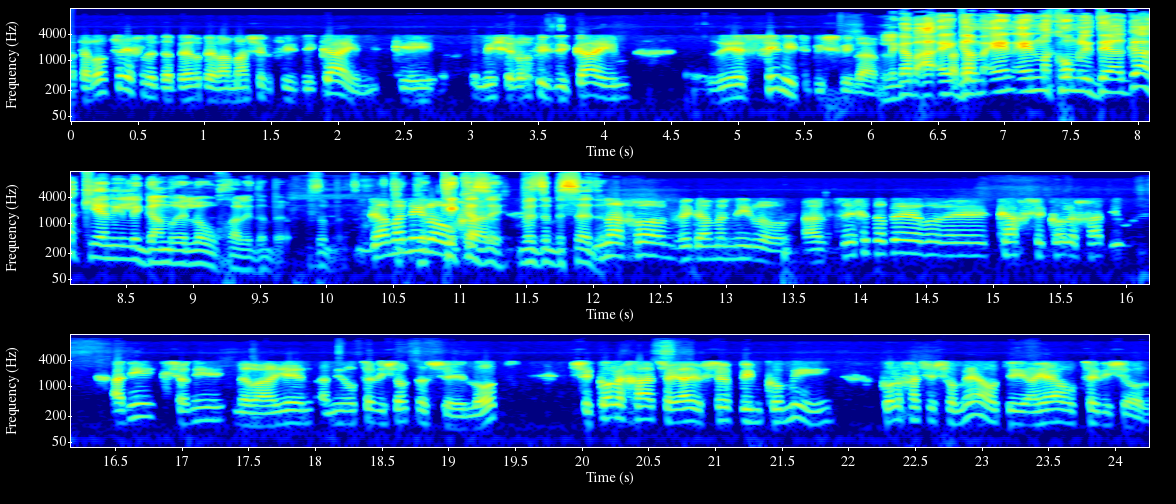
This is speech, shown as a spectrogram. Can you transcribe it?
אתה לא צריך לדבר ברמה של פיזיקאים, כי מי שלא פיזיקאים, זה יהיה סינית בשבילם. לגב, גם אין, אין מקום לדאגה, כי אני לגמרי לא אוכל לדבר. גם אני לא אוכל. ככזה, וזה בסדר. נכון, וגם אני לא. אז צריך לדבר אה, כך שכל אחד... אני, כשאני מראיין, אני רוצה לשאול את השאלות שכל אחד שהיה יושב במקומי, כל אחד ששומע אותי היה רוצה לשאול.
